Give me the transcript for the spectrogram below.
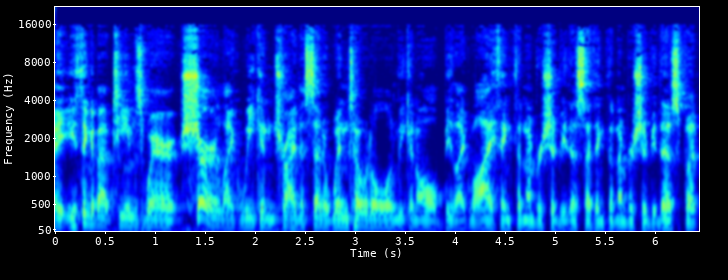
you think about teams where sure like we can try to set a win total and we can all be like well i think the number should be this i think the number should be this but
